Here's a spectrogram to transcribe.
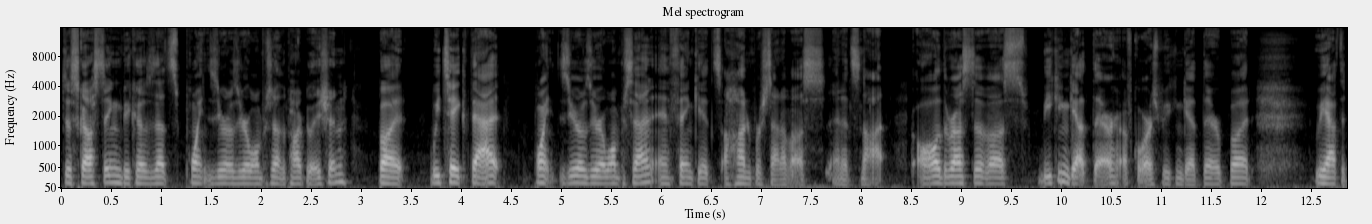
disgusting because that's 0.001% of the population. But we take that 0.001% and think it's 100% of us, and it's not all the rest of us, we can get there. Of course, we can get there, but we have to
